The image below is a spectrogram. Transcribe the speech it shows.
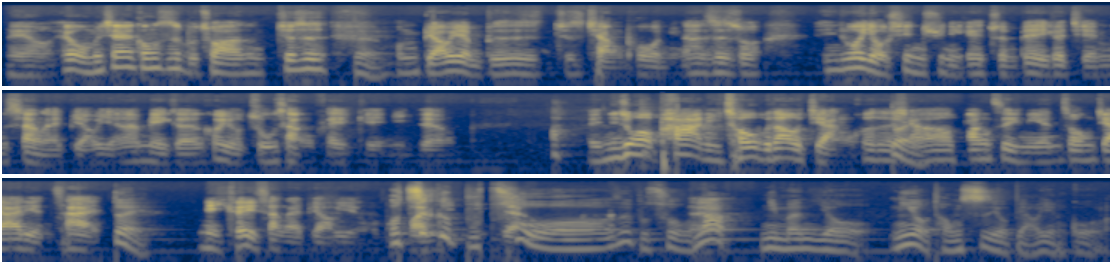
没有。哎、欸，我们现在公司不错啊，就是我们表演不是就是强迫你，那是说你如果有兴趣，你可以准备一个节目上来表演，那每个人会有出场费给你这样。欸、你如果怕你抽不到奖，或者想要帮自己年终加一点菜，对，你可以上来表演。哦，这个不错哦，这不错。那你们有你有同事有表演过吗？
